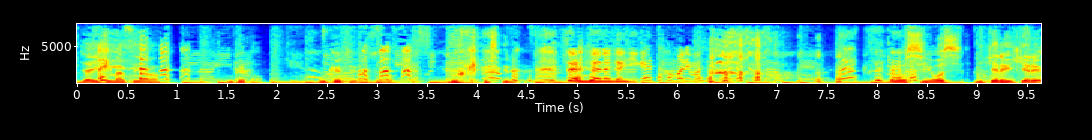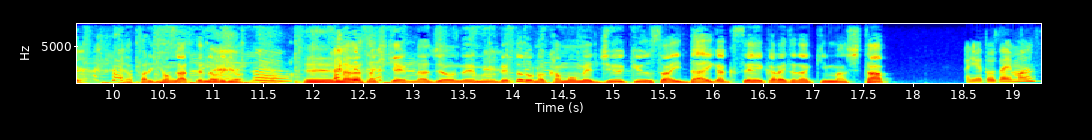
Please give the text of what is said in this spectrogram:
じゃあ行きますよ。受けた。受けてるぞ。受けてる。すいません、なんか意外とハマりました。よしよし。いけるいける。やっぱり日本が合ってんな俺には、えー、長崎県ラジオネームレトロのかもめ19歳大学生からいただきました。ありがとうございます。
